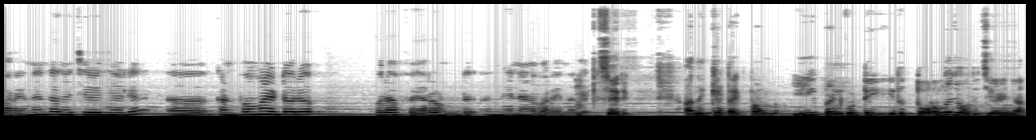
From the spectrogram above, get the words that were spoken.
പറയുന്നത് എന്താന്ന് വെച്ച് കഴിഞ്ഞാൽ കൺഫേം ആയിട്ടൊരു ഒരു അഫെയർ ഉണ്ട് എന്ന് തന്നെയാണ് പറയുന്നത്. ശരി. അത് നിൽക്കട്ടെ ഇപ്പം ഈ പെൺകുട്ടി ഇത് തുറന്നു ചോദിച്ചു കഴിഞ്ഞാൽ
